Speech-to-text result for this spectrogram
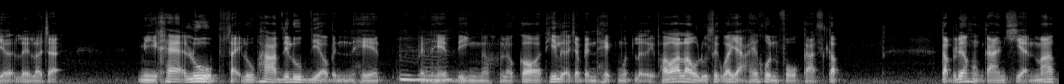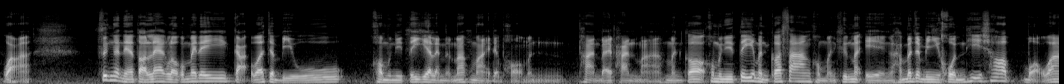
เยอะเลยเราจะมีแค่รูปใส่รูปภาพได้รูปเดียวเป็น head อือฮึเป็น heading เนาะแล้วก็ที่เหลือจะเป็นเทคหมดเลย เพราะว่าเรารู้สึกว่าอยากให้คนโฟกัสกับ กับเรื่องของการเขียนมากกว่า ซึ่งอันเนี้ยตอนแรกเราก็ไม่ได้กะว่าจะบิว community อะไรมันมากมาย แต่พอมันผ่านไปผ่านมา มันก็ community มันก็สร้างของมันขึ้นมาเองอะครับมันจะมีคนที่ชอบบอกว่า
